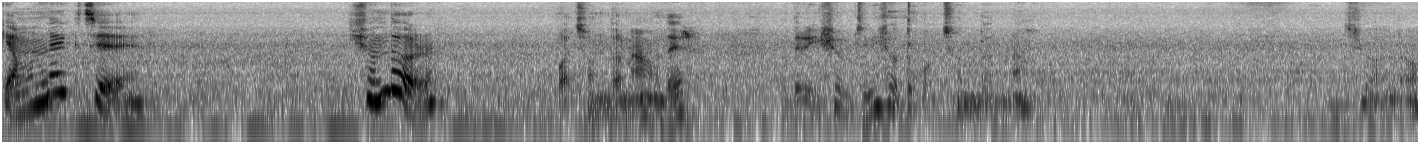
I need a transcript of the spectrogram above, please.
কেমন লাগছে? সুন্দর? পছন্দ না ওদের। ওদের এইসব জিনিস অত পছন্দ না। চলো।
